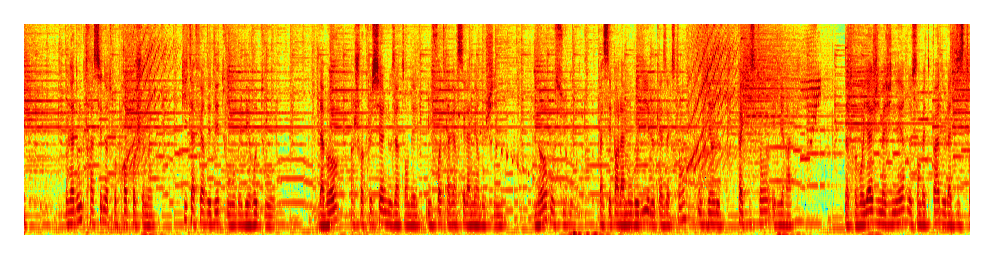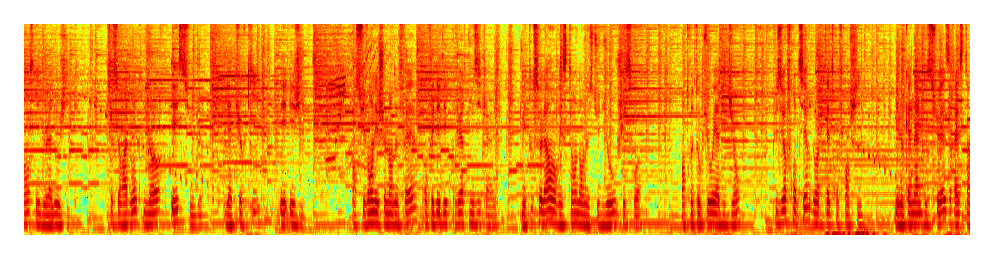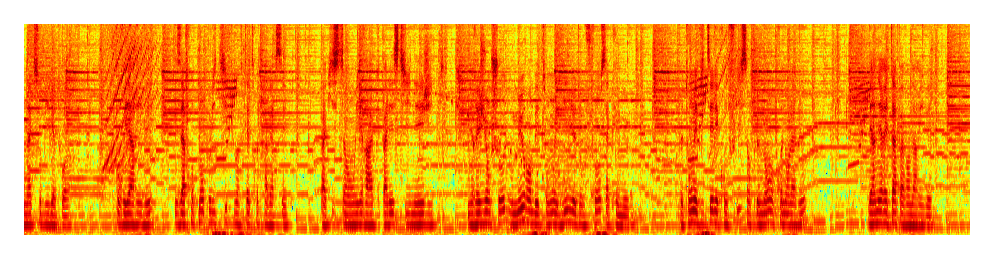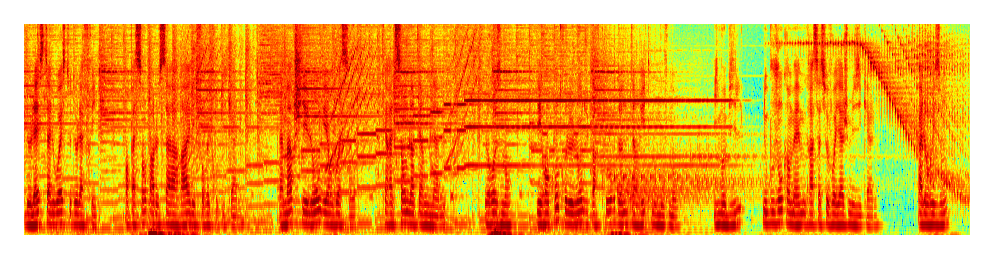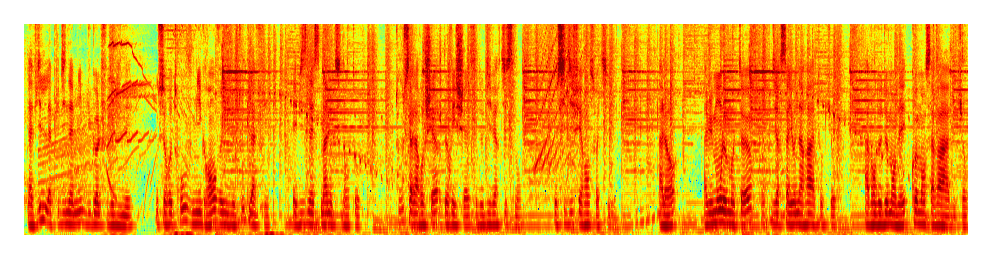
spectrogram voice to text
On a donc tracé notre propre chemin, quitte à faire des détours et des retours. D'abord, un choix crucial nous attendait une fois traversé la mer de Chine. Nord ou sud? Passer par la Mongolie et le Kazakhstan ou bien le Pakistan et l'Irak? Notre voyage imaginaire ne s'embête pas de la distance ni de la logique. Ce sera donc nord et sud. Il y a Turquie et Égypte. En suivant les chemins de fer, on fait des découvertes musicales, mais tout cela en restant dans le studio ou chez soi. Entre Tokyo et Abidjan, plusieurs frontières doivent être franchies, mais le canal de Suez reste un axe obligatoire. Pour y arriver, les affrontements politiques doivent être traversés. Pakistan, Irak, Palestine et Égypte, une région chaude où murs en béton et lignes de front s'accumulent. Peut-on éviter les conflits simplement en prenant l'avion? Dernière étape avant d'arriver. De l'est à l'ouest de l'Afrique, en passant par le Sahara et les forêts tropicales. La marche y est longue et angoissante, car elle semble interminable. Heureusement, les rencontres le long du parcours donnent un rythme au mouvement. Immobile, nous bougeons quand même grâce à ce voyage musical. À l'horizon, la ville la plus dynamique du golfe de Guinée, où se retrouvent migrants venus de toute l'Afrique et businessmen occidentaux tous à la recherche de richesse et de divertissement, aussi différents soient-ils. Alors, allumons le moteur pour dire sayonara à Tokyo, avant de demander comment ça va à Abidjan.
